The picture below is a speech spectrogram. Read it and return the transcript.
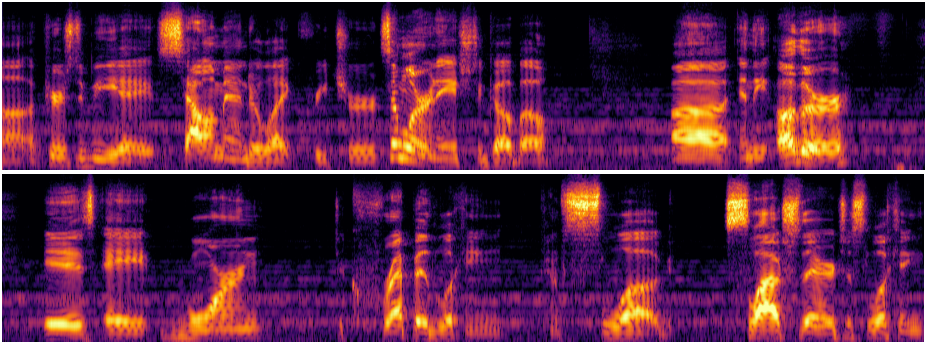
uh, appears to be a salamander-like creature, similar in age to Gobo. Uh, and the other is a worn, decrepit-looking kind of slug, slouched there, just looking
